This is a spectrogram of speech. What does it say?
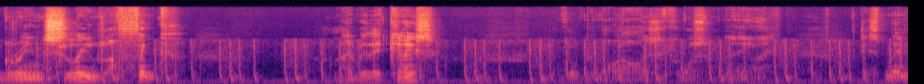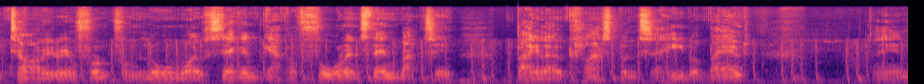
green sleeves. I think maybe the case. Could be my eyes, of course. Anyway, it's Mentalia in front from Lawn Wave second. Gap of four lengths then back to Balo Clasp and Sahiba Bound. Then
